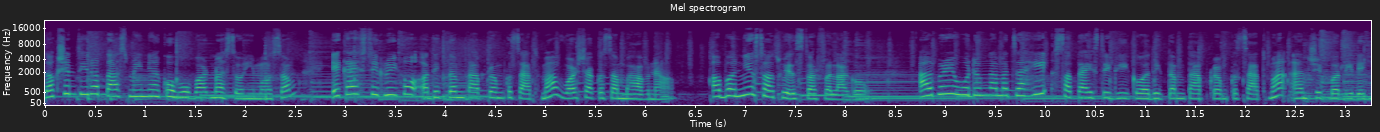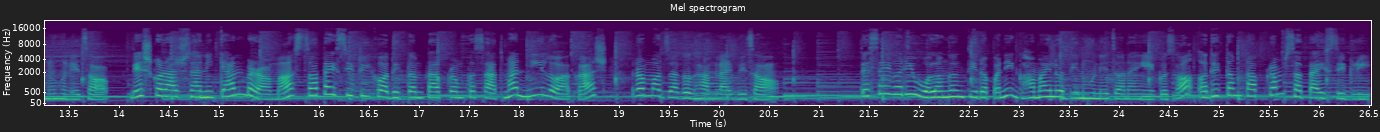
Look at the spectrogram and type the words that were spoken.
दक्षिणतिर तास्मेनियाको होबार्डमा सोही मौसम एक्काइस डिग्रीको अधिकतम तापक्रमको साथमा वर्षाको सम्भावना। अब न्यू साउथ वेल्सतर्फ लागौ। आलबरी वोडुङ्गामा चाहिँ सत्ताइस डिग्रीको अधिकतम तापक्रमको साथमा आंशिक बदली देख्नुहुनेछ। देशको राजधानी क्यानबरामा सत्ताइस डिग्रीको अधिकतम तापक्रमको साथमा निलो आकाश र मजाको घाम लाग्नेछ। त्यसै गरी वोलङ्गङतिर पनि घमाइलो दिन हुने जनाइएको छ। अधिकतम तापक्रम सत्ताइस डिग्री।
